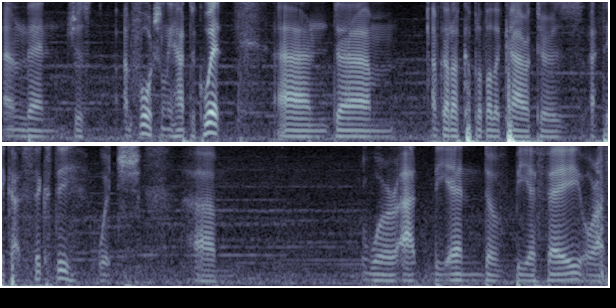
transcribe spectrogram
and then just unfortunately had to quit. And um, I've got a couple of other characters, I think at 60, which um, were at the end of BFA, or at,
